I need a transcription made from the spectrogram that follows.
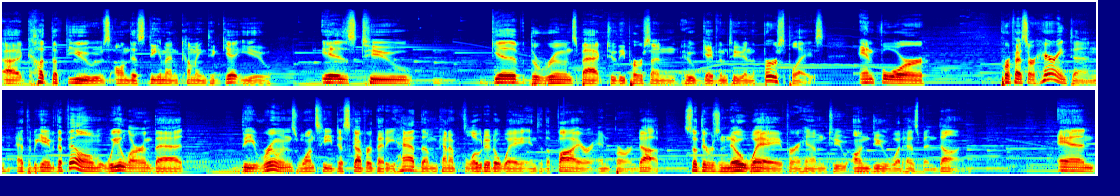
uh, cut the fuse on this demon coming to get you is to give the runes back to the person who gave them to you in the first place. And for Professor Harrington, at the beginning of the film, we learned that the runes, once he discovered that he had them, kind of floated away into the fire and burned up. So there's no way for him to undo what has been done. And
